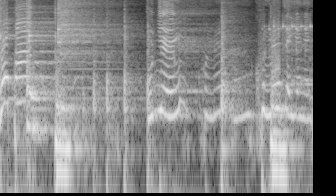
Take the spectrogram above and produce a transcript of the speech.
พบไป คุณหญิง คุณแม่คะ คุณแม่ใจเย็นๆก่อน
